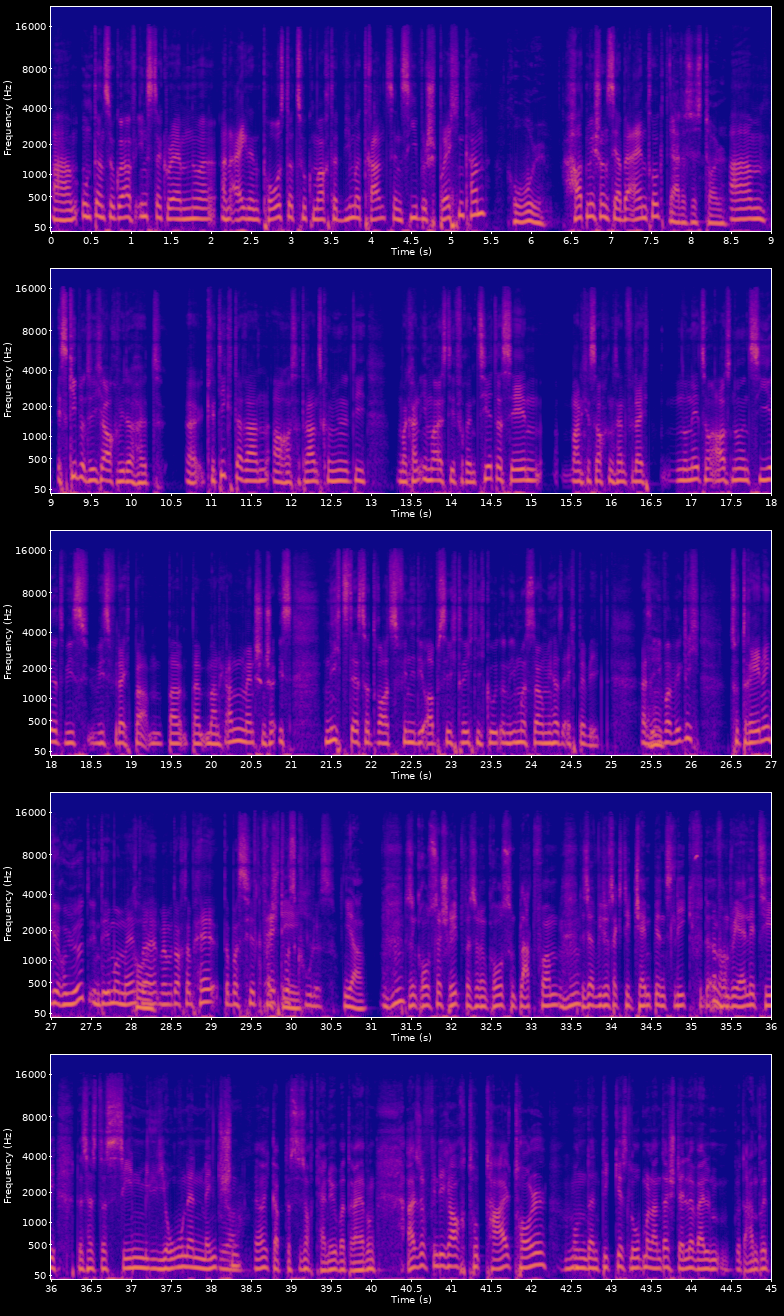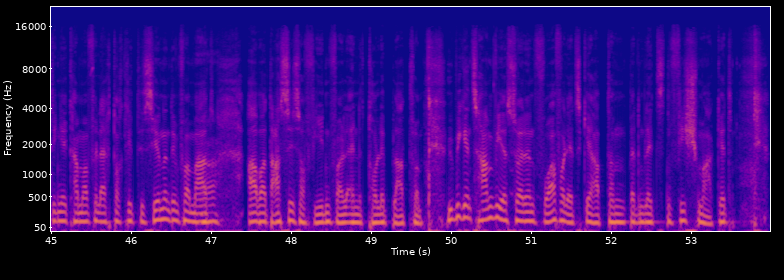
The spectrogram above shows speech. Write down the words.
ähm, und dann sogar auf Instagram nur einen eigenen Post dazu gemacht hat, wie man transsensibel sprechen kann. Cool. Hat mich schon sehr beeindruckt. Ja, das ist toll. Ähm, es gibt natürlich auch wieder halt äh, Kritik daran, auch aus der Trans-Community. Man kann immer als differenzierter sehen. Manche Sachen sind vielleicht noch nicht so ausnuanciert, wie es vielleicht bei, bei, bei manchen anderen Menschen schon ist. Nichtsdestotrotz finde ich die Absicht richtig gut und ich muss sagen, mich hat es echt bewegt. Also mhm. ich war wirklich zu Tränen gerührt in dem Moment, cool. weil, weil man gedacht habe, hey, da passiert Versteh echt was Cooles. Ja, mhm. das ist ein großer Schritt bei so einer großen Plattform. Mhm. Das ist ja, wie du sagst, die Champions League von genau. Reality. Das heißt, das sehen Millionen Menschen. Ja. ja ich glaube, das ist auch keine Übertreibung. Also finde ich auch total toll mhm. und ein dickes Lob mal an der Stelle, weil gut, andere Dinge kann man vielleicht auch kritisieren an dem Format, ja. aber das ist auf jeden Fall eine tolle Plattform. Übrigens haben wir so einen Vorfall jetzt gehabt bei dem letzten Fish Market,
